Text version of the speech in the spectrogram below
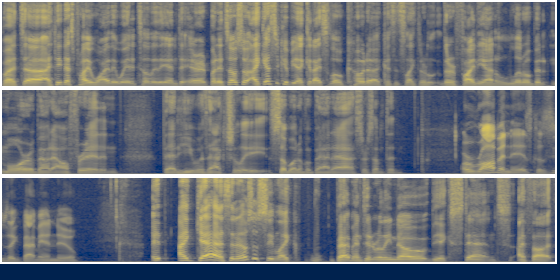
But uh, I think that's probably why they waited till the end to air it. But it's also, I guess, it could be like a nice little coda because it's like they're they're finding out a little bit more about Alfred and that he was actually somewhat of a badass or something. Or Robin is, because it seems like Batman knew. It, I guess, and it also seemed like Batman didn't really know the extent. I thought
